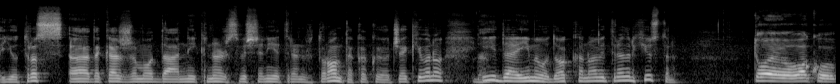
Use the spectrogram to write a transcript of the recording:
jutros, uh, da kažemo da Nick Nurse više nije trener Toronto, kako je očekivano, da. i da je imao doka novi trener Houstona to je ovako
